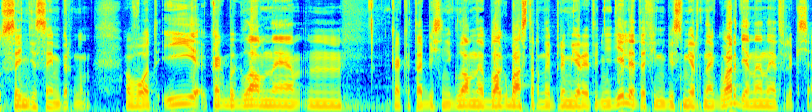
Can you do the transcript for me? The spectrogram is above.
с Энди Сэмбергом. Вот. И как бы главное... Как это объяснить? Главная блокбастерная премьера этой недели это фильм «Бессмертная гвардия» на Netflix.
